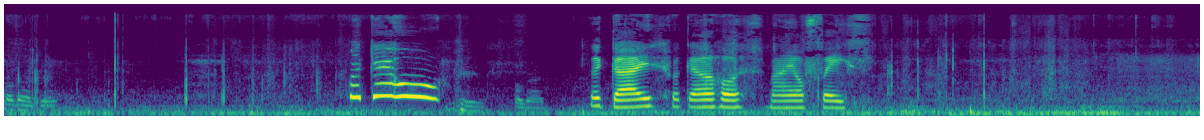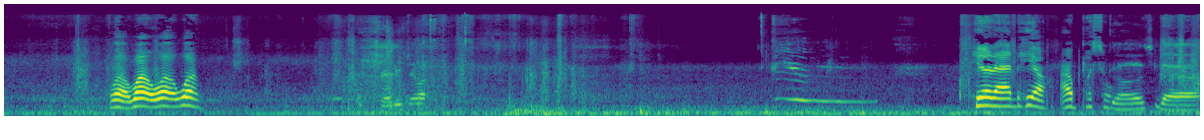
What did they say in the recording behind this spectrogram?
Look at who. Look, guys, look at her smile face. Whoa, whoa, whoa, whoa. Ready? Here, Dad, here. I'll put some. Goes that.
